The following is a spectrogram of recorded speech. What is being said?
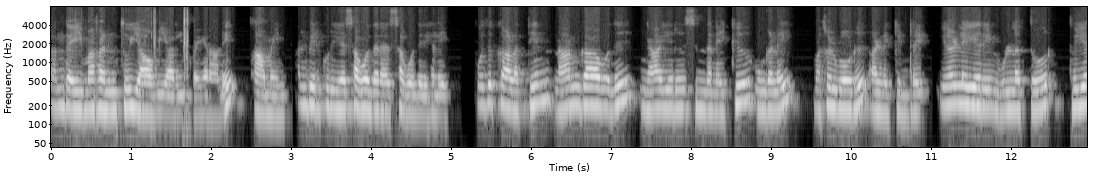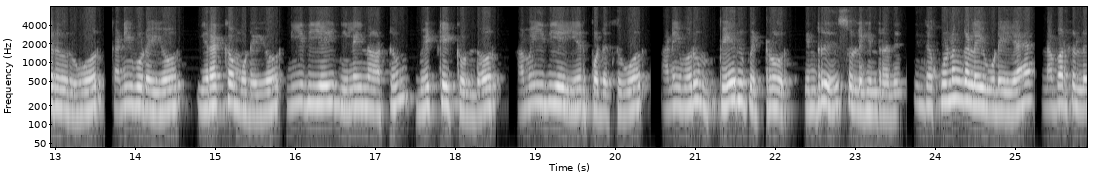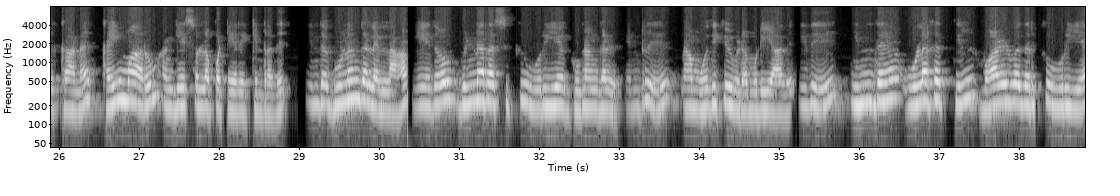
தந்தை மகன் தூயாவியாரின் பெயராலே ஆமேன். அன்பிற்குரிய சகோதர சகோதரிகளே பொது காலத்தின் நான்காவது ஞாயிறு சிந்தனைக்கு உங்களை மகிழ்வோடு அழைக்கின்றேன். ஏழையரின் உள்ளத்தோர் துயருவோர் கனிவுடையோர் இரக்கமுடையோர் நீதியை நிலைநாட்டும் வேட்கை கொண்டோர் அமைதியை ஏற்படுத்துவோர் அனைவரும் பேறு பெற்றோர் என்று சொல்லுகின்றது. இந்த குணங்களை உடைய நபர்களுக்கான கைமாறும் அங்கே சொல்லப்பட்டிருக்கின்றது. இந்த குணங்கள் எல்லாம் ஏதோ விண்ணரசுக்கு உரிய குணங்கள் என்று நாம் ஒதுக்கிவிட முடியாது. இது இந்த உலகத்தில் வாழ்வதற்கு உரிய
